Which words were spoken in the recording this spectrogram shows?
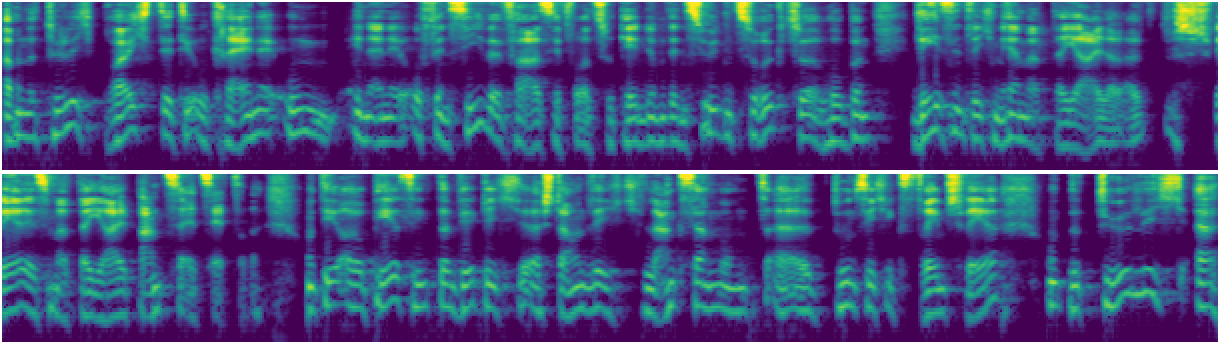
Aber natürlich bräuchte die Ukraine, um in eine offensive Phase vorzugehen, um den Süden zurückzuerobern, wesentlich mehr Material, äh, schweres Material, Panzer etc. Und die Europäer sind dann wirklich erstaunlich langsam und äh, tun sich extrem schwer. Und natürlich äh,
